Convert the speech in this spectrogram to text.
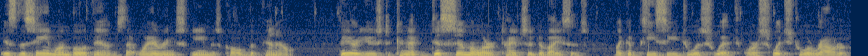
is the same on both ends. That wiring scheme is called the pinout. They are used to connect dissimilar types of devices, like a PC to a switch or a switch to a router.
